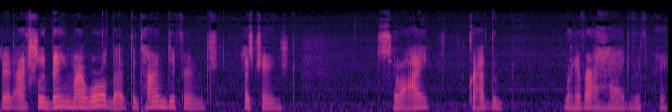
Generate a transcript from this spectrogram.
it actually being my world that the time difference has changed. So I grabbed the whatever I had with me,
